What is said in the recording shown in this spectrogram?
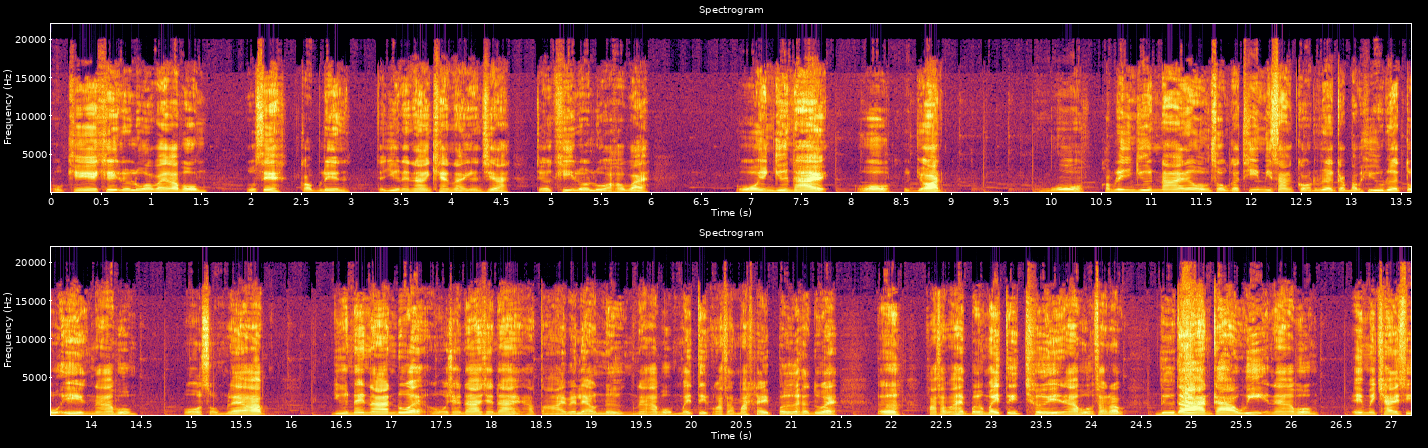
โอเคคีรัวๆไปครับผม ดูสิกอบลินจะยืนได้นานแค่ไหนกันเชียร์เจอคีรัวๆเข้าไป โอ้ยังยืนได้ โอ้สุดยอดโอ้กอบลินยังยืนได้แล้วผมสมกับที่มีสร้างกอดเลือดกับบัฟฮิวเลือดตัวเองนะครับผม โอ้สมแล้วครับ ยืนได้นานด้วย โอ้ใช้ได้ใช้ได้เอาตายไปแล้วหนึ่งนะครับผมไม่ติดความสามารถไฮเปอร์ซะด้วย เออ ความสามารถไฮเปอร์ไม่ติดเฉยนะครับผมสำหรับดื้อด้าน9วินะครับผม เอ้ไม่ใช่สิ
